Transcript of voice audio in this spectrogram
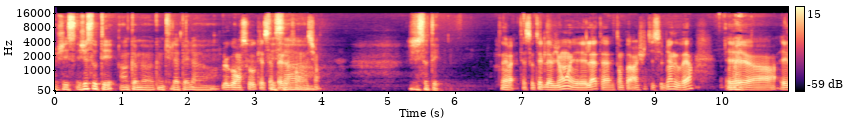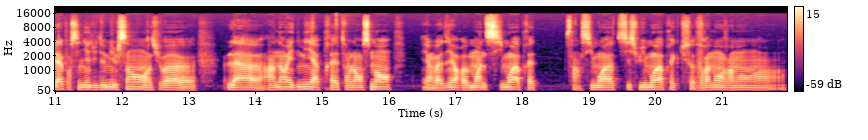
j'ai sauté, hein, comme, comme tu l'appelles. Le grand saut, qui s'appelle la formation. J'ai sauté. C'est vrai, t'as sauté de l'avion et là, as, ton parachute, il s'est bien ouvert. Et, euh, et, là, pour signer du 2100, tu vois, euh, là, un an et demi après ton lancement, et on va dire euh, moins de six mois après, enfin six mois, six, huit mois après que tu sois vraiment, vraiment,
